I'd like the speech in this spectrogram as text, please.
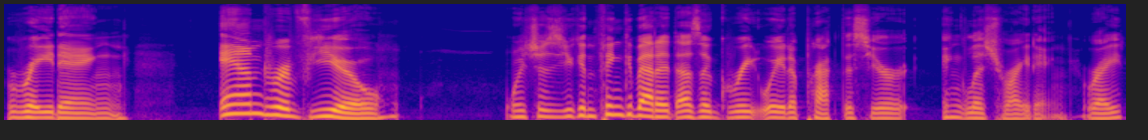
rating and review, which is you can think about it as a great way to practice your English writing, right?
